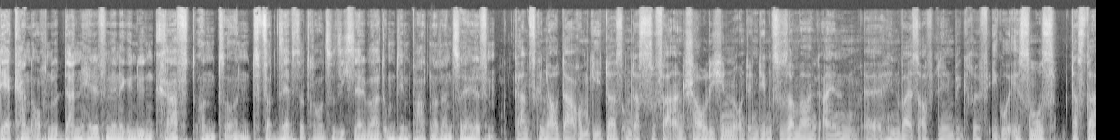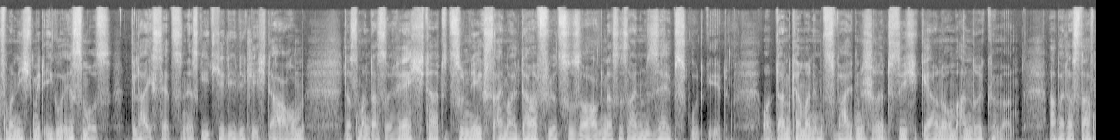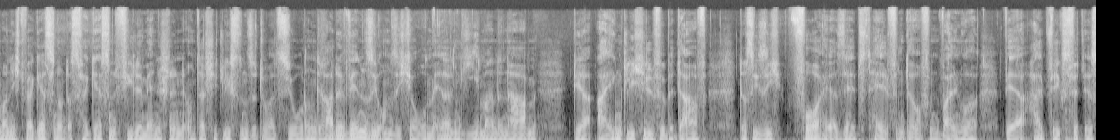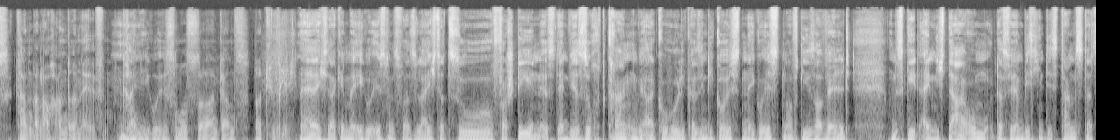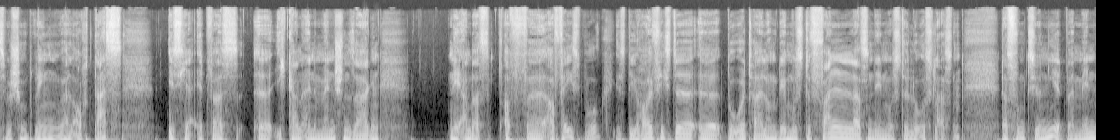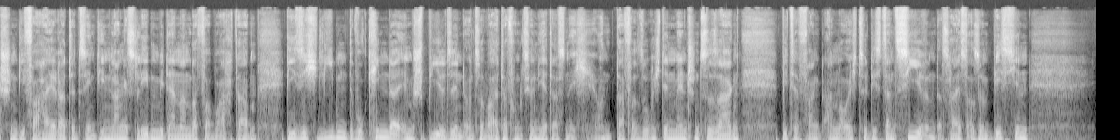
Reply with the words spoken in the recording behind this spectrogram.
der kann auch nur dann helfen, wenn er genügend Kraft und, und Selbstvertrauen zu sich selber hat, um dem Partner dann zu helfen. Ganz genau darum geht das, um das zu veranschaulichen und in dem Zusammenhang ein äh, Hinweis auf den Begriff Egoismus. Das darf man nicht mit Egoismus gleichsetzen. Es geht hier lediglich darum, dass man das Recht hat, zunächst einmal dafür zu sorgen, dass es einem selbst gut geht. Und dann kann man im zweiten Schritt sich gerne um andere kümmern. Aber das darf man nicht vergessen und das vergessen viele Menschen in unterschiedlichsten Situationen, gerade wenn sie um sich herum irgendjemanden haben, der eigentlich Hilfe bedarf, dass sie sich vorher selbst helfen dürfen, weil nur wer halbwegs fit ist, kann dann auch anderen helfen. Kein mhm. Egoismus, sondern ganz natürlich. Naja, ich sage immer Egoismus, was leichter zu verstehen ist, denn wir Suchtkranken, wir Alkoholiker sind die größten Egoisten auf dieser Welt und es geht eigentlich darum, dass wir ein bisschen Distanz dazwischen bringen, weil auch das ist ja etwas, äh, ich kann einem Menschen sagen, Nee, anders. Auf, äh, auf Facebook ist die häufigste äh, Beurteilung, den musste fallen lassen, den musste loslassen. Das funktioniert bei Menschen, die verheiratet sind, die ein langes Leben miteinander verbracht haben, die sich lieben, wo Kinder im Spiel sind und so weiter, funktioniert das nicht. Und da versuche ich den Menschen zu sagen, bitte fangt an, euch zu distanzieren. Das heißt also ein bisschen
